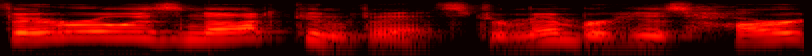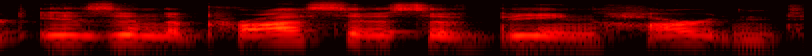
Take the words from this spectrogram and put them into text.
Pharaoh is not convinced. Remember, his heart is in the process of being hardened.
